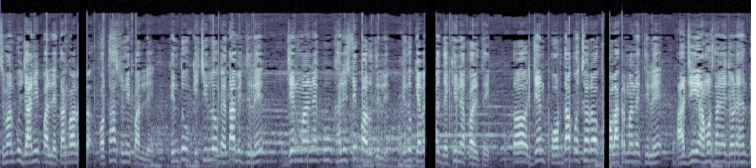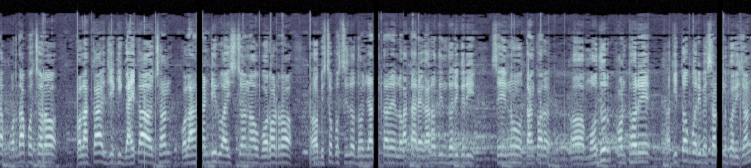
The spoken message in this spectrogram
ସେମାନଙ୍କୁ ଜାଣିପାରିଲେ ତାଙ୍କର କଥା ଶୁଣିପାରିଲେ କିନ୍ତୁ କିଛି ଲୋକ ଏତା ବି ଥିଲେ ଯେନ୍ମାନଙ୍କୁ ଖାଲି ଶୁଣିପାରୁଥିଲେ କିନ୍ତୁ କେବେ ଦେଖି ନପାରିଥିଲେ ତ ଯେନ୍ ପର୍ଦ୍ଦା ପଛର କଳାକାରମାନେ ଥିଲେ ଆଜି ଆମର ସାଙ୍ଗେ ଜଣେ ହେନ୍ତା ପର୍ଦ୍ଦା ପଛର କଳାକାର ଯିଏକି ଗାୟିକା ଅଛନ୍ କଳାହାଣ୍ଡିରୁ ଆସିଛନ୍ ଆଉ ବରଗଡ଼ର ବିଶ୍ୱ ପ୍ରସିଦ୍ଧ ଧନୁଯାତ୍ରାରେ ଲଗାତାର ଏଗାର ଦିନ ଧରିକରି ସେ ଇନୁ ତାଙ୍କର ମଧୁର କଣ୍ଠରେ ଗୀତ ପରିବେଷଣ କରିଛନ୍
